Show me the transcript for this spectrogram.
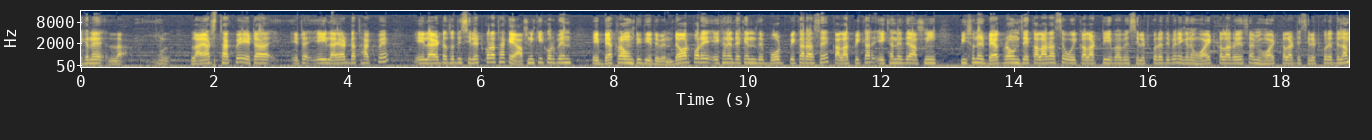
এখানে লায়ার্স থাকবে, এটা এটা, এই লায়ারটা থাকবে। এই লায়ারটা যদি সিলেক্ট করা থাকে, আপনি কি করবেন? এই ব্যাকগ্রাউন্ডটি দিয়ে দেবেন। দেওয়ার পরে এখানে দেখেন যে বোর্ড পিকার আছে কালার পিকার এখানে যে আপনি পিছনের ব্যাকগ্রাউন্ড যে কালার আছে, ওই কালারটি এভাবে সিলেক্ট করে দেবেন। এখানে হোয়াইট কালার রয়েছে, আমি হোয়াইট কালারটি সিলেক্ট করে দিলাম।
